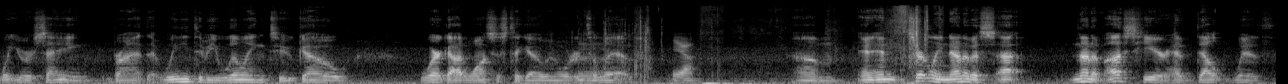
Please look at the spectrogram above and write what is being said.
what you were saying, Bryant, that we need to be willing to go where God wants us to go in order to Mm. live. Yeah. Um, and, and certainly none of us, uh, none of us here have dealt with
